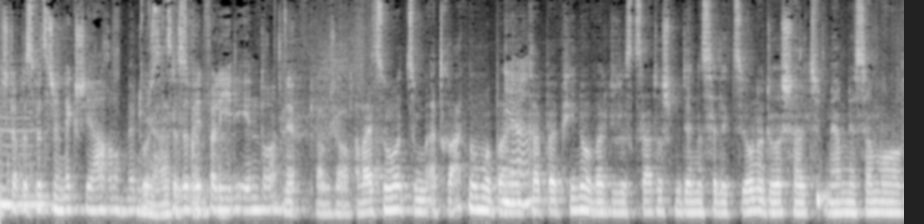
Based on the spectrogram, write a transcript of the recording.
Ich glaube, das wird sich in den nächsten Jahren noch mehr durchsetzen. das das ist auf jeden Fall die Ideen dran. Ja, glaube ich auch. Aber jetzt nur zum Ertrag nochmal bei, Ja. gerade bei Pinot, weil du das gesagt hast mit deiner Selektion. Du hast halt, wir haben ja, sagen wir,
